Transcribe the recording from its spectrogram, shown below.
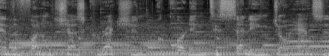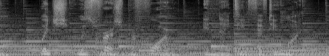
and the funnel chest correction according to Senning Johansson, which was first performed in 1951.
